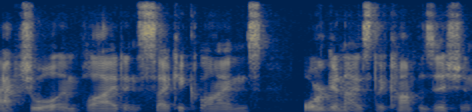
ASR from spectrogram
Actual, implied, and psychic lines organize the composition.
